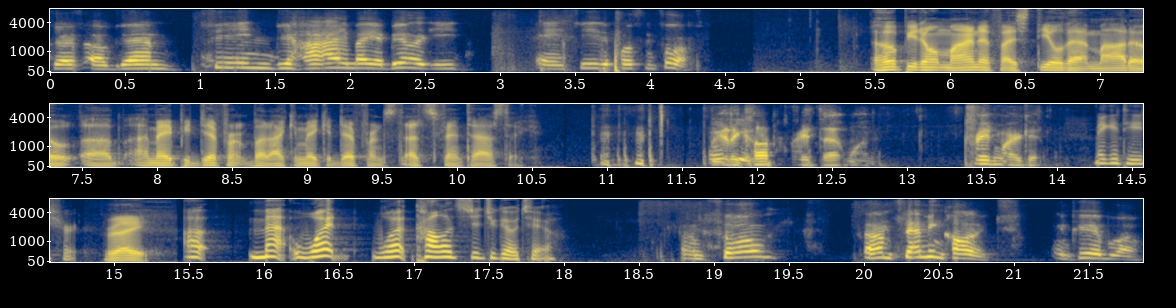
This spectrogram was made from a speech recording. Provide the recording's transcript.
because of them seeing behind my ability and see the person first. I hope you don't mind if I steal that motto. Uh, I might be different, but I can make a difference. That's fantastic. We Thank got to copyright that one. Trademark it. Make a T-shirt. Right. Uh, Matt, what what college did you go to? I'm so I'm Fleming College in Peterborough,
